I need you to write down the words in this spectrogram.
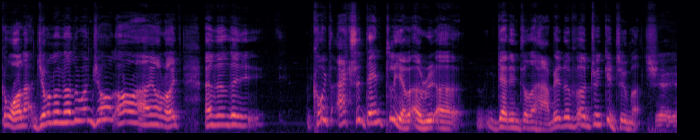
Go on, uh, do you want another one, John? Oh, aye, all right. And then they quite accidentally uh, uh, get into the habit of uh, drinking too much. Yeah, yeah.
